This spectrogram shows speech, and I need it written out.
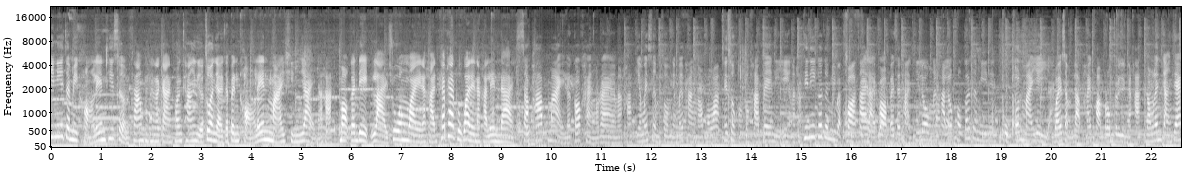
ที่นี่จะมีของเล่นที่เสริมสร้างพัฒนาการค่อนข้างเยอะ ส่วนใหญ่จะเป็นของเล่นไม้ชิ้นใหญ่นะคะ เหมาะกับเด็กหลายช่วงวัยนะคะแทบแทบทุกวัยเลยนะคะ เล่นได้ สภาพใหม่แล้วก็แข็งแรงนะคะ ยังไม่เสื่อมโทรมยังไม่พังเนาะเพราะว่าในส่วนของตัวคาเฟ่นี้เองนะคะ ที่นี่ก็จะมีแบบบ่อทรายหลายบ่อไปสถานที่โล่งนะคะ แล้วเขาก็จะมีเน้นปลูกต้นไม้ใหญ่ๆไว้สำหรับให้ความร่มรื่นนะคะ น้องเล่นกลางแจ้ง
